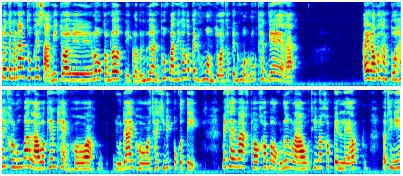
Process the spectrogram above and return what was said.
จอยจะมานั่งทุกข์ให้สามีจอยโรคกำเริบอีกเหรอเพื่อนๆทุกวันนี้เขาก็เป็นห่วงจอยกับเป็นห่วงลูกแทบแย่ละไอเราก็ทำตัวให้เขารู้ว่าเราอะเข้มแข็งพออยู่ได้พอใช้ชีวิตปกติ ไม่ใช่ว่าพอเขาบอกเรื่องเราที่ว่าเขาเป็นแล้ว แล้วทีนี้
